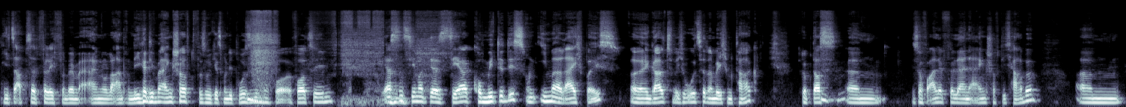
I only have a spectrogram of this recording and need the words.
jetzt abseits vielleicht von dem einen oder anderen negativen Eigenschaft, versuche ich jetzt mal die positiven hervorzuheben. Erstens jemand, der sehr committed ist und immer erreichbar ist, äh, egal zu welcher Uhrzeit, an welchem Tag. Ich glaube, das mhm. ähm, ist auf alle Fälle eine Eigenschaft, die ich habe. Ähm,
